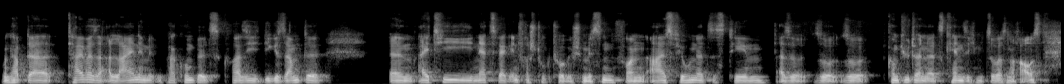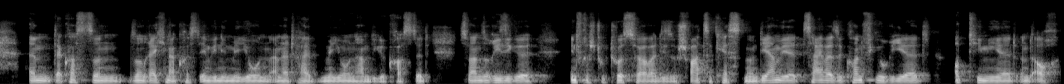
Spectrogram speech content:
Und habe da teilweise alleine mit ein paar Kumpels quasi die gesamte ähm, IT-Netzwerkinfrastruktur geschmissen von AS400-Systemen. Also so, so Computer-Nerds kennen sich mit sowas noch aus. Ähm, da kostet so ein, so ein Rechner kostet irgendwie eine Million, anderthalb Millionen haben die gekostet. Es waren so riesige Infrastrukturserver, die so schwarze Kästen. Und die haben wir teilweise konfiguriert, optimiert und auch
